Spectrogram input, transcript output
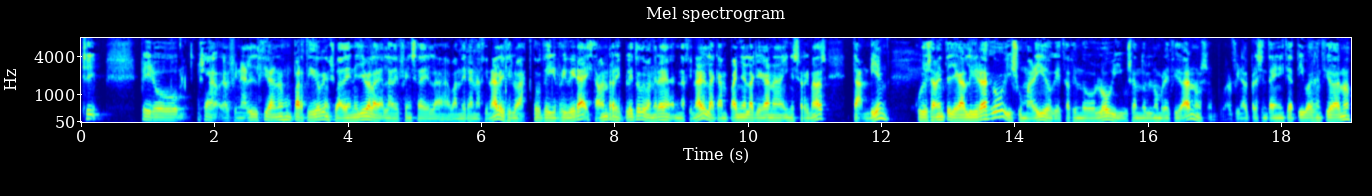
Sí, pero, o sea, al final el Ciudadano es un partido que en su ADN lleva la, defensa de la bandera nacional. Es decir, los actos de Rivera estaban repletos de banderas nacionales. La campaña en la que gana Inés Arrimadas también. Curiosamente llega al liderazgo y su marido, que está haciendo lobby usando el nombre de Ciudadanos, al final presenta iniciativas en Ciudadanos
